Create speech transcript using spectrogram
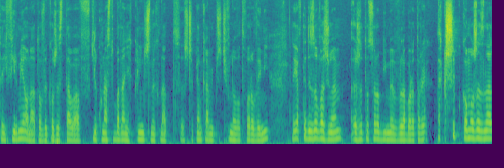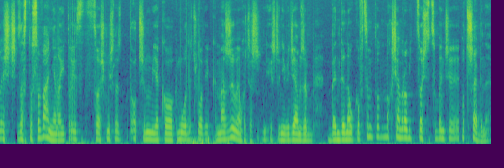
tej firmie. Ona to wykorzystała w kilkunastu badaniach klinicznych nad szczepionkami przeciwnowotworowymi. No ja wtedy zauważyłem, że to, co robimy w laboratoriach, tak szybko może znaleźć zastosowanie. No i to jest coś, myślę, o czym jako młody człowiek marzyłem, chociaż jeszcze nie wiedziałem, że będę naukowcem, to no, chciałem robić coś, co będzie potrzebne.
